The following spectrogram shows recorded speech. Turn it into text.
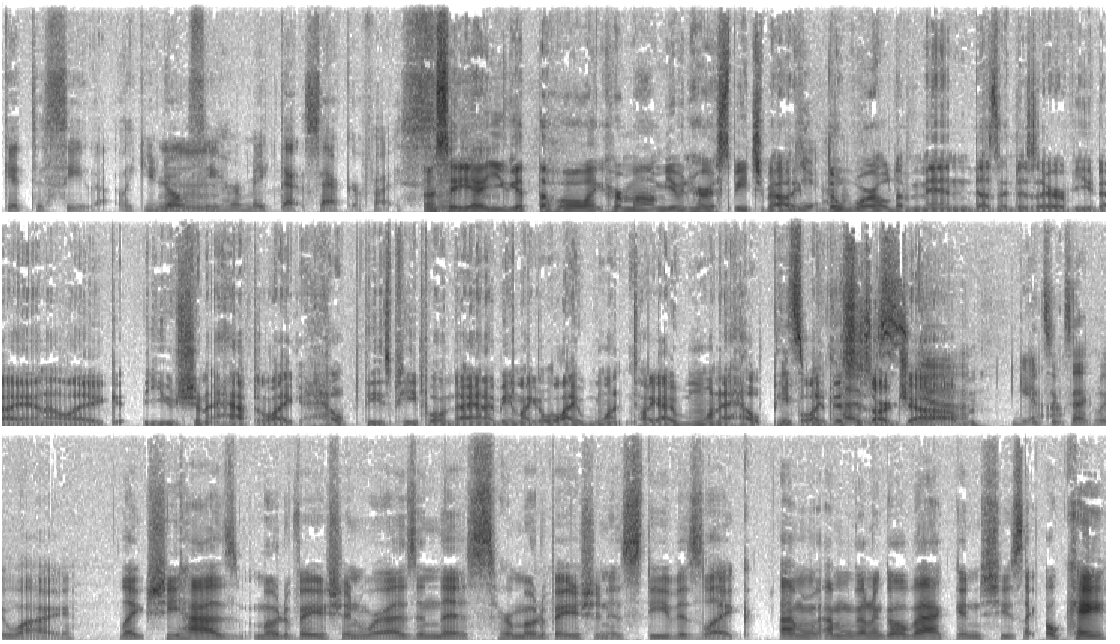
get to see that. Like you don't see her make that sacrifice. Oh, say, yeah, you get the whole like her mom giving her a speech about like, Yeah. the world of men doesn't deserve you, Diana. Like you shouldn't have to like help these people, and Diana being like, well, I want to, like I want to help It's people. Like this is our because- yeah. job. yeah. it's exactly why like she has motivation whereas in this her motivation is Steve is like I'm I'm going to go back and she's like okay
